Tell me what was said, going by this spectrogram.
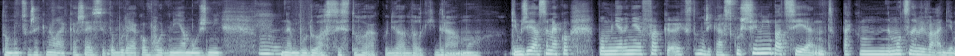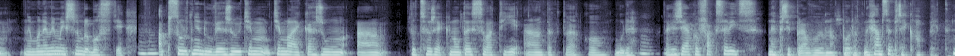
tomu, co řekne lékař, a jestli to bude jako vhodný a možný. Nebudu asi z toho jako dělat velký drámo. Tím, že já jsem jako poměrně fakt, jak se tomu říká, zkušený pacient, tak moc nevyvádím, nebo nevymýšlím blbosti. Absolutně důvěřuji těm, těm lékařům a to, co řeknou, to je svatý a tak to jako bude. Takže jako fakt se víc nepřipravuju na porod, nechám se překvapit.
